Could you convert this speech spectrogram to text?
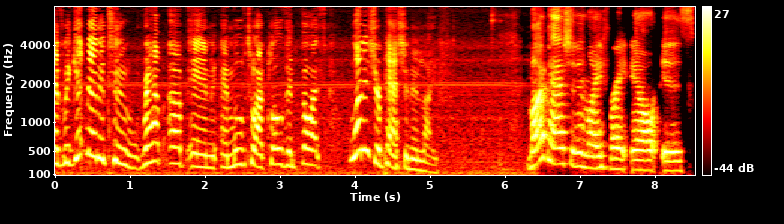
As we get ready to wrap up and, and move to our closing thoughts, what is your passion in life? my passion in life right now is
